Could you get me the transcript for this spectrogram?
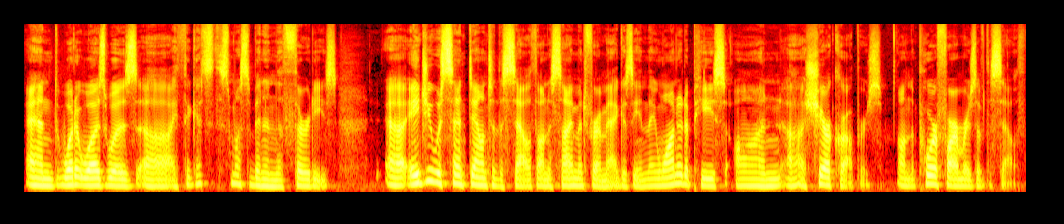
And what it was was uh, I think it's, this must have been in the 30s. Uh, Agee was sent down to the South on assignment for a magazine. They wanted a piece on uh, sharecroppers, on the poor farmers of the South.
